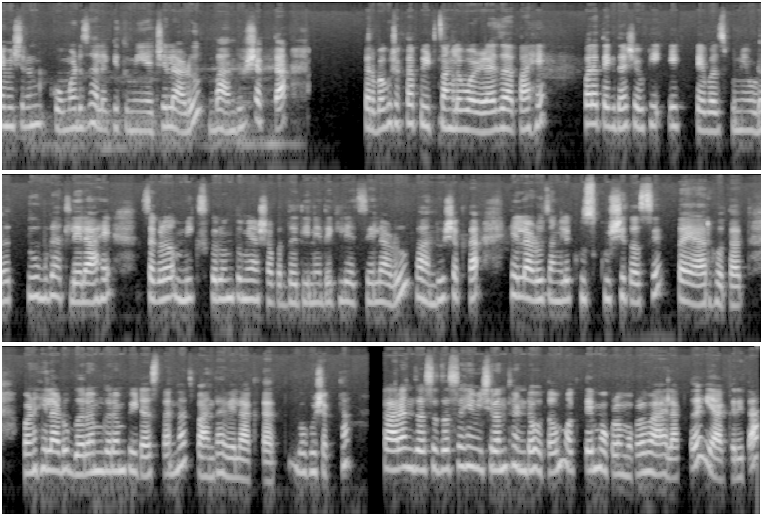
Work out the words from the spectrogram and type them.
हे मिश्रण कोमट झालं की तुम्ही याचे लाडू बांधू शकता. तर बघू शकता पीठ चांगलं वळलं जात आहे. परत एकदा शेवटी एक टेबलस्पून एवढं तूप घातलेलं आहे. सगळं मिक्स करून तुम्ही अशा पद्धतीने देखील याचे लाडू बांधू शकता. हे लाडू चांगले खुसखुशीत असे तयार होतात. पण हे लाडू गरम गरम पीठ असतानाच बांधावे लागतात. बघू शकता. कारण जसं जसं हे मिश्रण थंड होतं मग ते मोकळं मोकळं व्हायला लागतं. याकरिता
